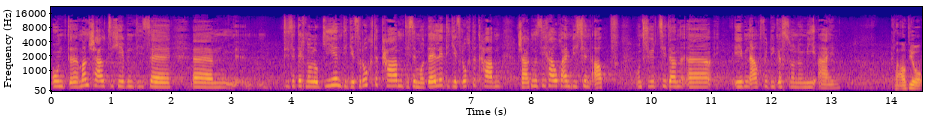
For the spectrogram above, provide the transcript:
Und äh, man schaut sich eben diese ähm, diese Technologien, die gefruchtet haben, diese Modelle, die gefruchtet haben, schaut man sich auch ein bisschen ab und führt sie dann äh, eben auch für die Gastronomie ein. Claudio,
